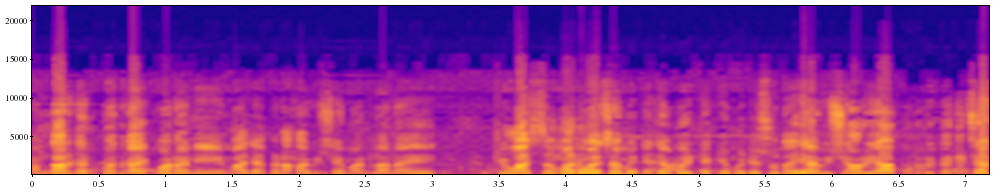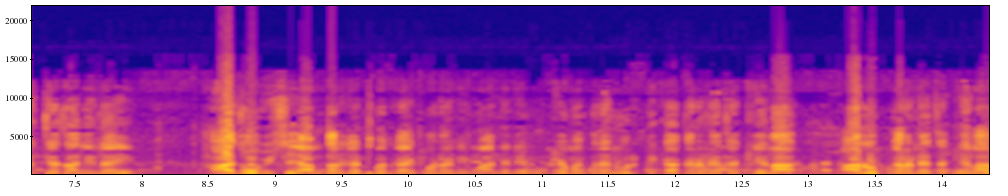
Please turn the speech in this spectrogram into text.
आमदार गणपत गायकवाडांनी माझ्याकडे हा विषय मांडला नाही किंवा समन्वय समितीच्या बैठकीमध्ये सुद्धा या विषयावर यापूर्वी कधी चर्चा झाली नाही. हा जो विषय आमदार गणपत गायकवाडांनी माननीय मुख्यमंत्र्यांवर टीका करण्याचा केला आरोप करण्याचा केला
